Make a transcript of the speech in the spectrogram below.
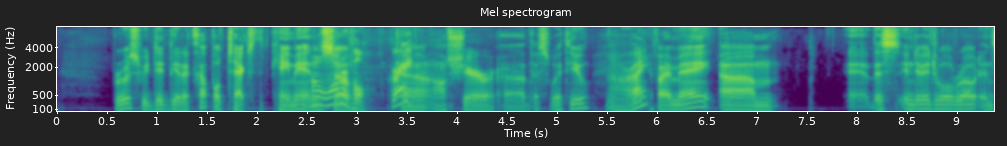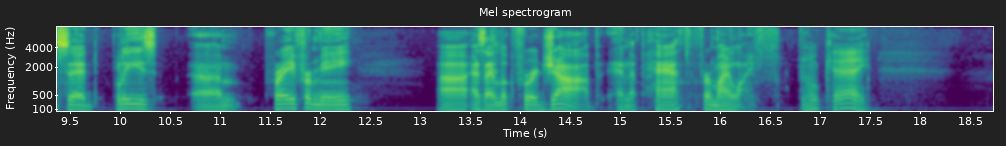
Bruce, we did get a couple texts that came in. Oh, so, wonderful. Great. uh, I'll share uh, this with you. All right. If I may, um, uh, this individual wrote and said, please um, pray for me uh, as I look for a job and a path for my life. Okay.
